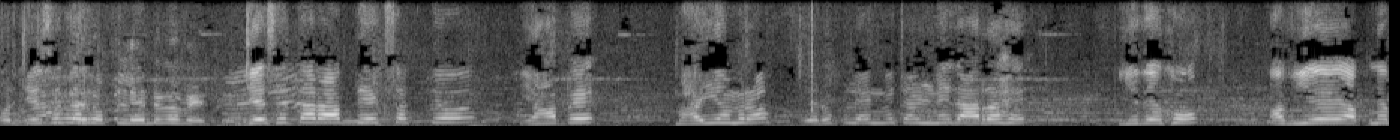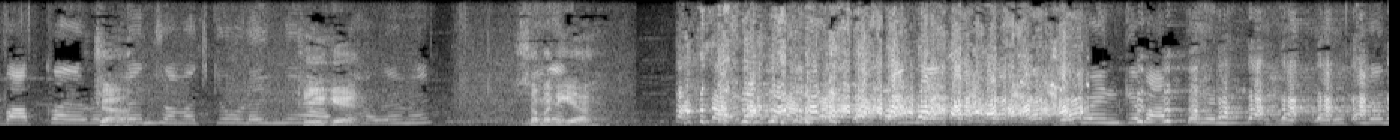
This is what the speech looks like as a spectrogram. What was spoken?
और जैसे एरोप्लेन में बैठे जैसे तर आप देख सकते हो यहाँ पे भाई हमारा एरोप्लेन में चढ़ने जा रहा है। ये देखो अब ये अपने बाप का एरोप्लेन समझ के उड़ेंगे ठीक है। समझ गया? देखो, इनके बाप का एरोप्लेन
